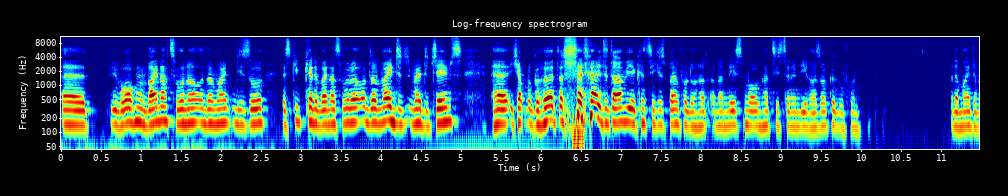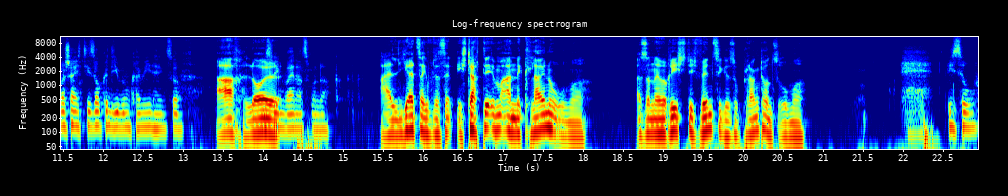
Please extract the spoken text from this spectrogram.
äh, wir brauchen ein Weihnachtswunder und dann meinten die so, es gibt keine Weihnachtswunder und dann meinte, meinte James, äh, ich habe mal gehört, dass eine alte Dame ihr künstliches Bein verloren hat und am nächsten Morgen hat sie es dann in ihrer Socke gefunden. Und er meinte wahrscheinlich die Socke, die über dem Kamin hängt, so. Ach, Deswegen lol. Weihnachtswunder. Ah, jetzt ergibt das Sinn. Ich dachte immer an eine kleine Oma. Also eine richtig winzige, so Planktons-Oma. Wieso?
